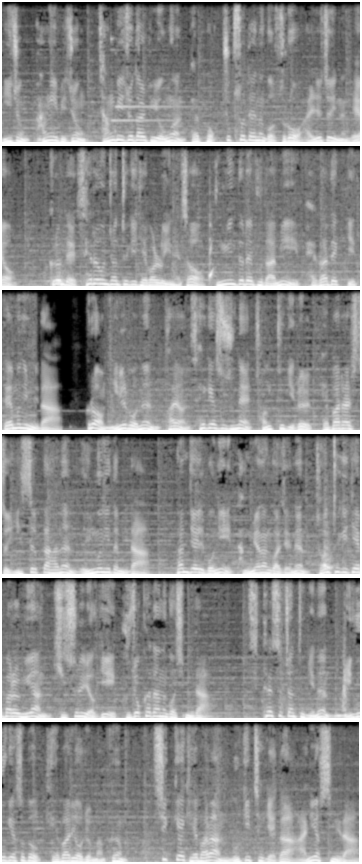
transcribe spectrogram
이중 방위 비 중 장비 조달 비용은 대폭 축소되는 것으로 알려져 있는데요. 그런데 새로운 전투기 개발로 인해서 국민들의 부담이 배가 됐기 때문입니다. 그럼 일본은 과연 세계 수준의 전투기를 개발할 수 있을까 하는 의문이 듭니다. 현재 일본이 당면한 과제는 전투기 개발을 위한 기술력이 부족하다는 것입니다. 스텔스 전투기는 미국에서도 개발이 어려운 만큼 쉽게 개발한 무기 체계가 아니었습니다.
